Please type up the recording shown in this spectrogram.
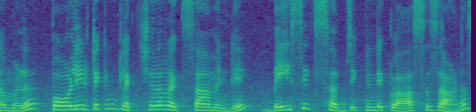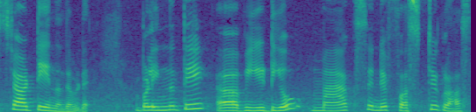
നമ്മൾ പോളിടെക്നിക് ലെക്ചറർ എക്സാമിന്റെ ബേസിക് സബ്ജക്റ്റിന്റെ ക്ലാസ്സസ് ആണ് സ്റ്റാർട്ട് ചെയ്യുന്നത് ഇവിടെ. അപ്പോൾ ഇന്നത്തെ വീഡിയോ മാത്സിന്റെ ഫസ്റ്റ് ക്ലാസ്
